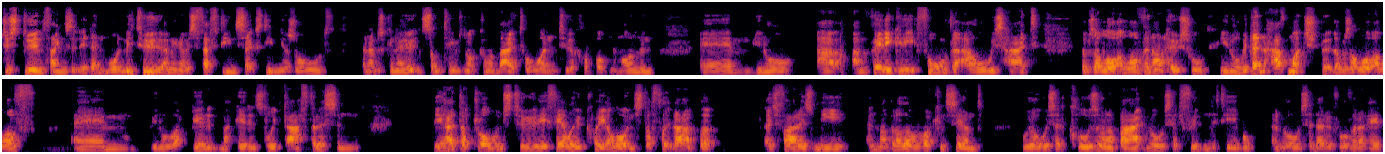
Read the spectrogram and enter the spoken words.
just doing things that they didn't want me to. I mean, I was 15, 16 years old and I was going out and sometimes not coming back till one, two o'clock in the morning. Um, you know, I, am very grateful that I always had. There was a lot of love in our household. You know, we didn't have much, but there was a lot of love. Um, you know, parent, my parents looked after us, and they had their problems too. They fell out quite a lot and stuff like that. But as far as me and my brother were concerned, we always had clothes on our back, we always had food on the table, and we always had a roof over our head.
